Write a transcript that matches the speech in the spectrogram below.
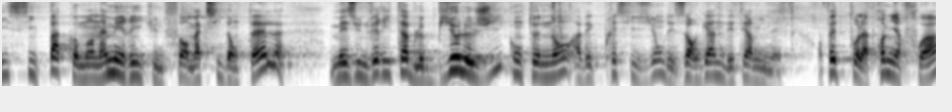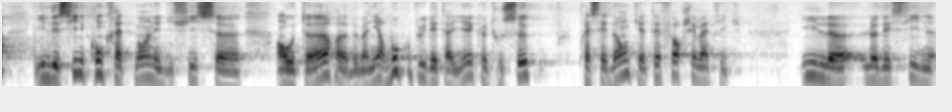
ici pas comme en Amérique une forme accidentelle, mais une véritable biologie contenant avec précision des organes déterminés. En fait, pour la première fois, il dessine concrètement un édifice euh, en hauteur euh, de manière beaucoup plus détaillée que tous ceux précédents qui étaient fort schématiques. Il euh, le dessine,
